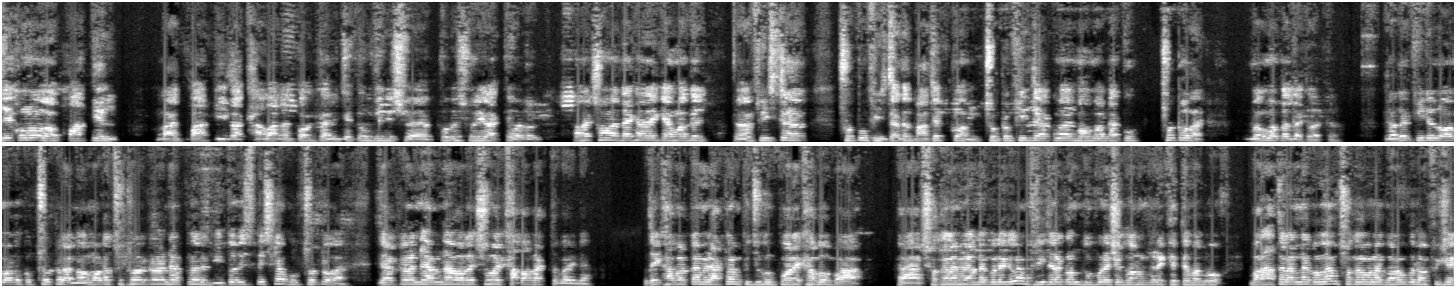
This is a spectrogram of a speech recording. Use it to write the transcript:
যে কোনো পাতিল বা বাটি বা খাবারের তরকারি যে কোনো জিনিস প্রবেশ করিয়ে রাখতে পারবেন। অনেক সময় দেখা যায় কি, আমাদের ফ্রিজটা ছোট ফ্রিজ যাদের বাজেট কম, ছোট ফ্রিজে আপনার নর্মালটা খুব ছোট হয়। নর্মালটা দেখা একটা। যাদের ফিডে নর্মালটা খুব ছোট হয় নর্মালটা ছোট হওয়ার কারণে আপনার ভিতর স্পেসটা খুব ছোট হয়। যার কারণে আমরা অনেক সময় খাবার রাখতে পারি না। যে খাবারটা আমি রাখলাম, কিছুক্ষণ পরে খাব বা সকালে আমি রান্না করে গেলাম ফ্রিজে রাখলাম, দুপুরে এসে গরম করে খেতে পারব। বা রাতে রান্না করলাম, সকালবেলা গরম করে অফিসে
